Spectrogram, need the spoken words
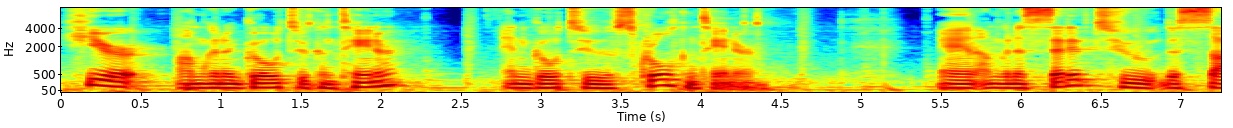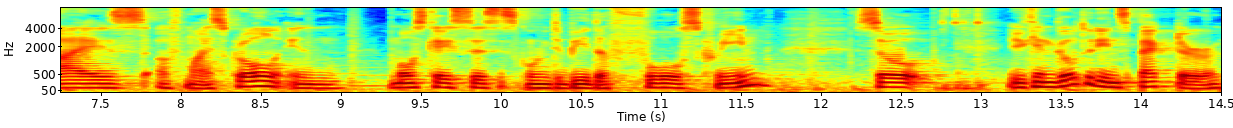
here I'm gonna go to container and go to scroll container. And I'm gonna set it to the size of my scroll. In most cases, it's going to be the full screen. So you can go to the inspector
